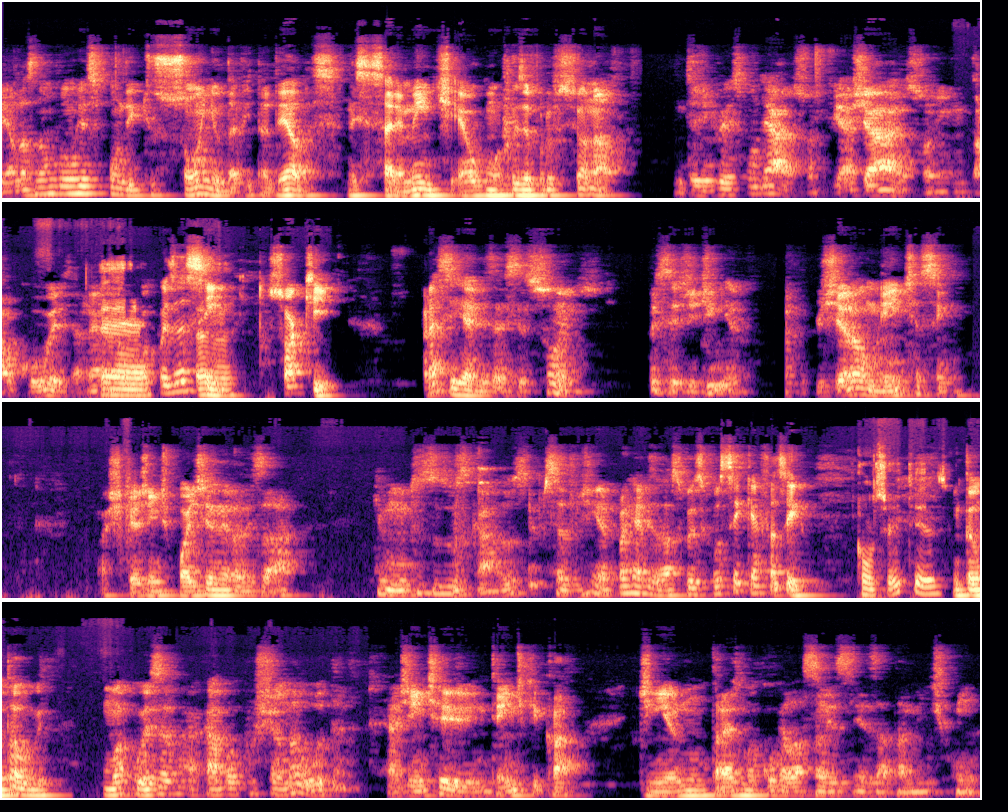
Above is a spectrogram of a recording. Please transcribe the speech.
elas não vão responder que o sonho da vida delas, necessariamente, é alguma coisa profissional. Muita gente vai responder, ah, sonho em viajar, sonho em tal coisa, né? É, Alguma coisa assim. Uhum. Só que, para se realizar esses sonhos, precisa de dinheiro geralmente, assim, acho que a gente pode generalizar que muitos dos casos você precisa de dinheiro para realizar as coisas que você quer fazer. Com certeza. Então, talvez uma coisa acaba puxando a outra. A gente entende que, claro, dinheiro não traz uma correlação exatamente com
